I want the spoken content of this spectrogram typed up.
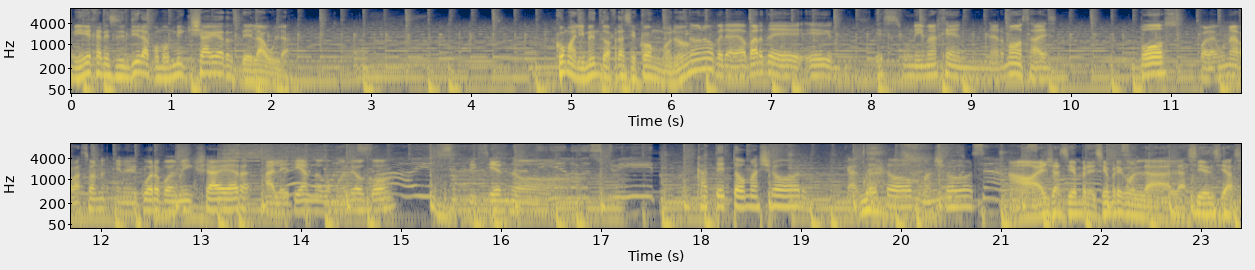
mi vieja en ese sentido era como Mick Jagger del aula. ¿Cómo alimento a frase Congo, no? No, no, pero aparte eh, es una imagen hermosa. Es vos, por alguna razón, en el cuerpo de Mick Jagger, aleteando como loco, diciendo Cateto mayor, cateto mayor. No, ella siempre, siempre con la- las ciencias,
